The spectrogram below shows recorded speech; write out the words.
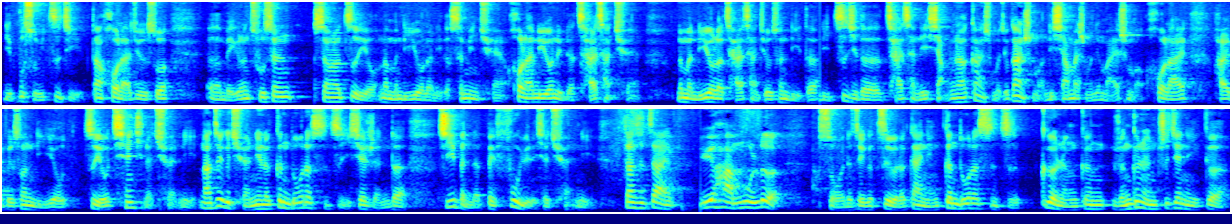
你不属于自己，但后来就是说，呃，每个人出生生而自由，那么你有了你的生命权，后来你有你的财产权。那么你有了财产，就是说你的你自己的财产，你想用它干什么就干什么，你想买什么就买什么。后来还有比如说你有自由迁徙的权利，那这个权利呢，更多的是指一些人的基本的被赋予的一些权利。但是在约翰穆勒所谓的这个自由的概念，更多的是指个人跟人跟人之间的一个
